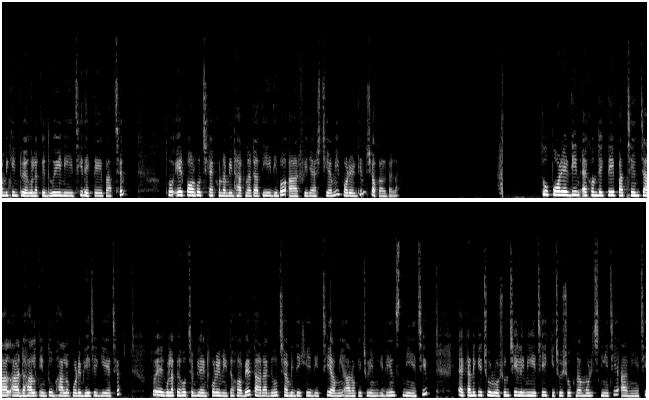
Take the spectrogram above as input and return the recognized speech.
আমি কিন্তু এগুলাকে ধুয়ে নিয়েছি, দেখতেই পাচ্ছেন। তো এরপর হচ্ছে এখন আমি ঢাকনাটা দিয়ে দিব আর ফিরে আসছি আমি পরের দিন সকালবেলা। তো পরের দিন এখন দেখতেই পাচ্ছেন চাল আর ঢাল কিন্তু ভালো করে ভেজে গিয়েছে। তো এগুলাকে হচ্ছে ব্লেন্ড করে নিতে হবে। তার আগে হচ্ছে আমি দেখিয়ে দিচ্ছি, আমি আরও কিছু ইনগ্রিডিয়েন্টস নিয়েছি। এখানে কিছু রসুন চিলি নিয়েছি, কিছু শুকনা মরিচ নিয়েছি আর নিয়েছি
